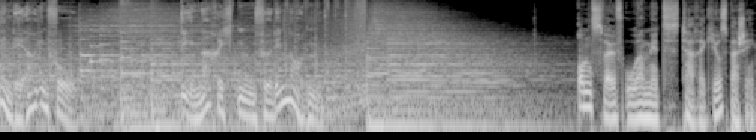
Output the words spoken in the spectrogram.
NDR Info. Die Nachrichten für den Norden. Um 12 Uhr mit Tarek Yusbashi.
